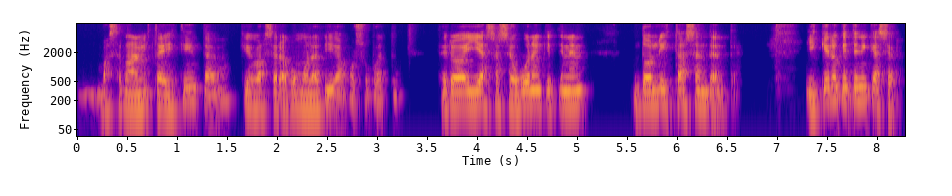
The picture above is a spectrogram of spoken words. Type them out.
Va a ser una lista distinta, que va a ser acumulativa, por supuesto, pero ahí ya se aseguran que tienen dos listas ascendentes. ¿Y qué es lo que tienen que hacer?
